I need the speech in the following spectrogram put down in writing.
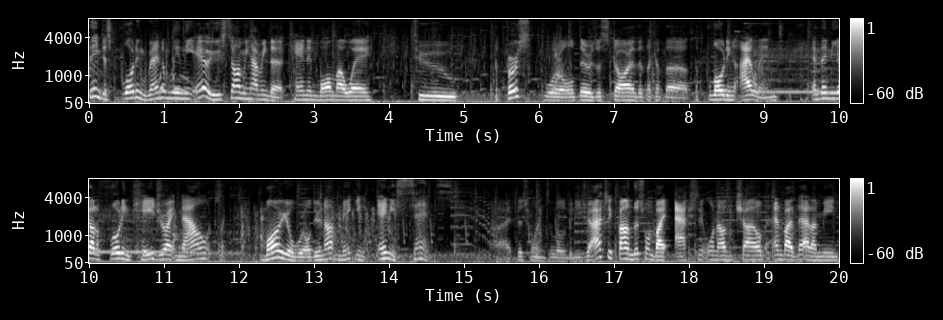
thing just floating randomly in the air you saw me having to cannonball my way to the first world there was a star that's like a, the the floating island and then you got a floating cage right now it's like Mario World you're not making any sense alright this one's a little bit easier I actually found this one by accident when I was a child and by that I mean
